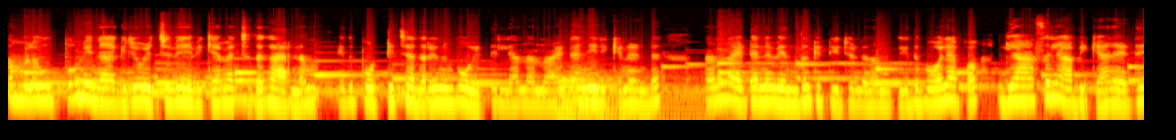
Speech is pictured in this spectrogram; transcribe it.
നമ്മൾ ഉപ്പും വിനാഗിരി ഒഴിച്ച് വേവിക്കാൻ വെച്ചത് കാരണം ഇത് പൊട്ടി ചെതറിയൊന്നും പോയിട്ടില്ല. നന്നായിട്ട് തന്നെ ഇരിക്കുന്നുണ്ട് നന്നായിട്ട് തന്നെ വെന്തും കിട്ടിയിട്ടുണ്ട് നമുക്ക്. ഇതുപോലെ അപ്പോൾ ഗ്യാസ് ലാഭിക്കാനായിട്ട്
